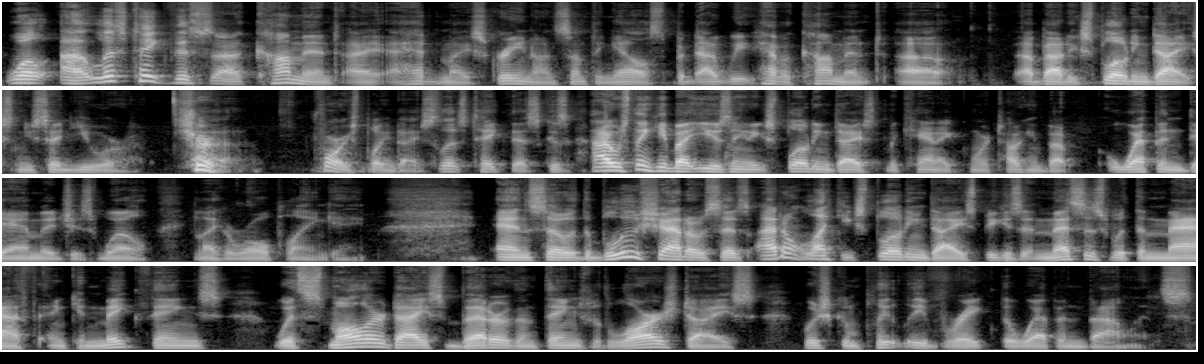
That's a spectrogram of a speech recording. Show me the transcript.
Well, uh, let's take this uh, comment. I, I, had my screen on something else, but uh, we have a comment uh, about exploding dice, and you said you were sure uh, for exploding dice. So let's take this because I was thinking about using an exploding dice mechanic when we're talking about weapon damage as well, like a role playing game. And so the blue shadow says, I don't like exploding dice because it messes with the math and can make things with smaller dice better than things with large dice, which completely break the weapon balance.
